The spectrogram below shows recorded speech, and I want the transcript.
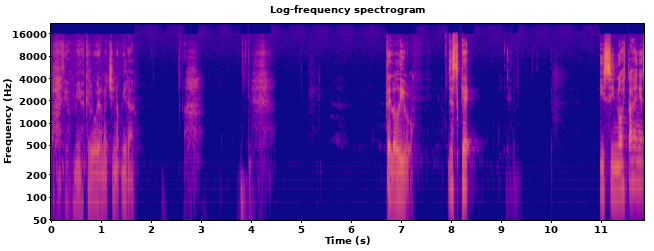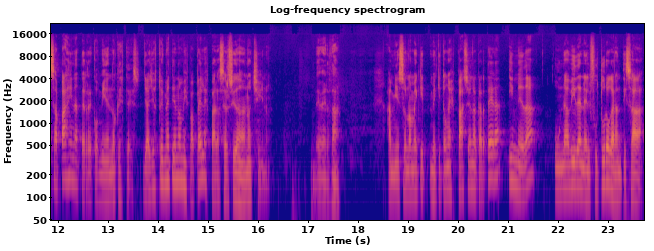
Ay, Dios mío, es que el gobierno chino. Mira. Te lo digo. Es que. Y si no estás en esa página, te recomiendo que estés. Ya yo estoy metiendo mis papeles para ser ciudadano chino. De verdad. A mí eso no me me quita un espacio en la cartera y me da una vida en el futuro garantizada.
